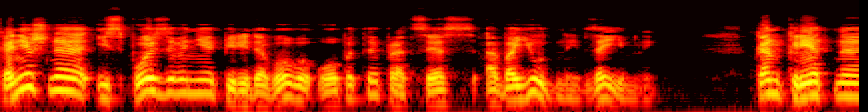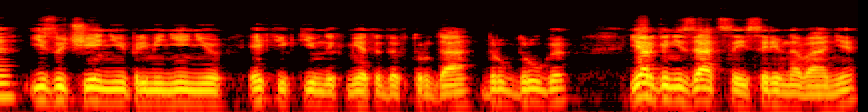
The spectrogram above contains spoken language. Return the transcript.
Конечно, использование передового опыта – процесс обоюдный, взаимный. Конкретно изучению и применению эффективных методов труда друг друга и организации соревнования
